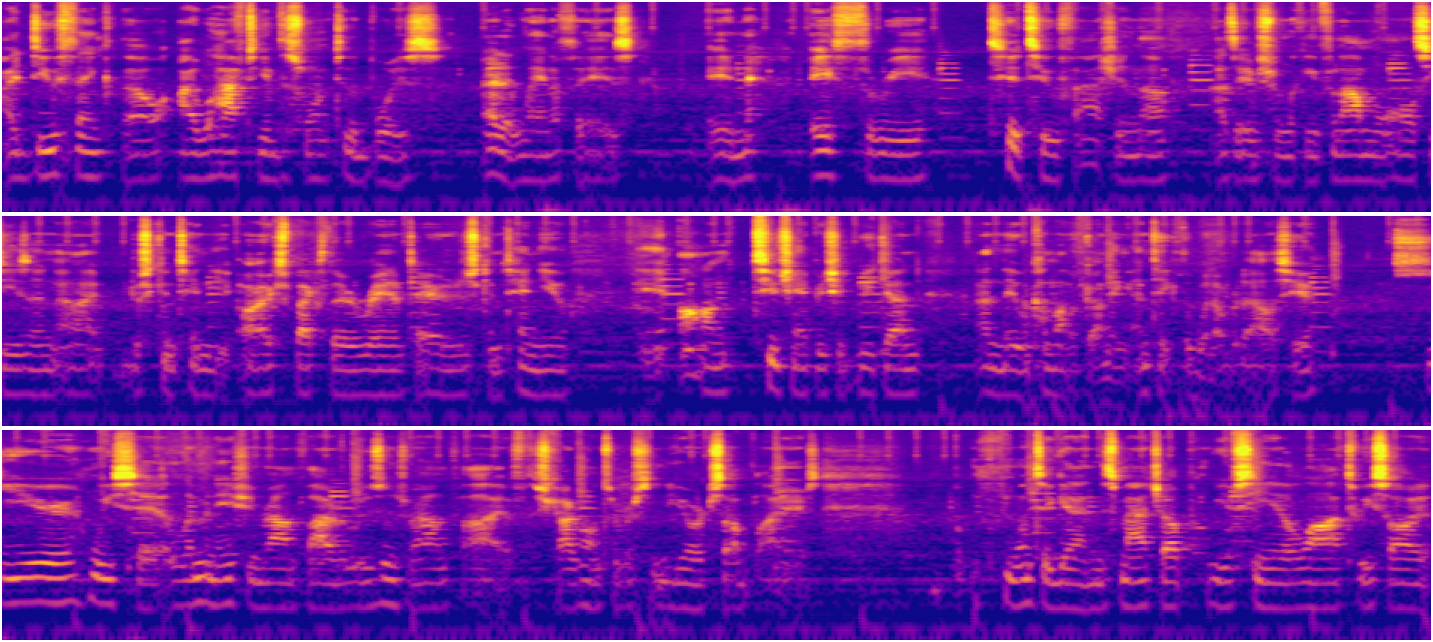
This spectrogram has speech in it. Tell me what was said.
I do think, though, I will have to give this one to the boys at Atlanta FaZe in a 3 to 2 fashion, though, as they've been looking phenomenal all season, and I just continue, or I expect their reign of terror to just continue on to championship weekend, and they will come out gunning and take the win over Dallas here. Here we sit elimination round five losers round five. Chicago Hunter versus New York Subliners once again, this matchup, we've seen it a lot. We saw it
